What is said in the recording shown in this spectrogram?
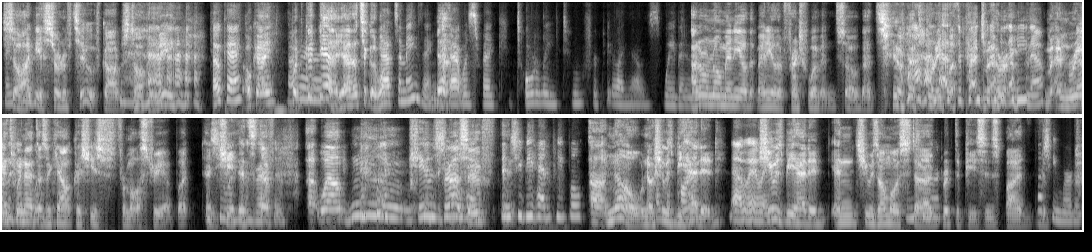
so i'd be assertive too if god was talking to me okay. okay but good yeah yeah that's a good one That's amazing. Yeah. That was like totally two for two. Like that was way better. i don't know many other many other french women so that's you know that's pretty That's much the French women that you know. and Marie That was a good Antoinette doesn't count because she's from Austria, but and she, she, it's def- uh, well, mm, she was behead- aggressive. Didn't she behead people? Uh, no, no, she was beheaded. No, wait, wait. She was beheaded, and she was almost uh, ripped to pieces by the.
